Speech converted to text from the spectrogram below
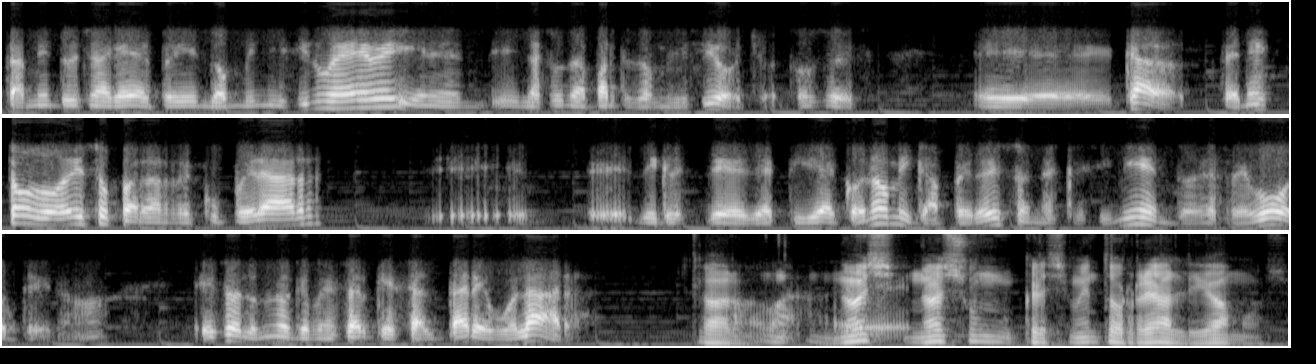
también tuviste una caída del PBI en 2019 y en, la segunda parte de 2018. Entonces, eh, claro, tenés todo eso para recuperar de, de, actividad económica, pero eso no es crecimiento, es rebote, ¿no? Eso es lo mismo que pensar que saltar es volar. Claro, no, es, eh, no es un crecimiento real, digamos.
